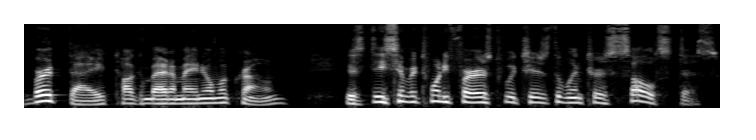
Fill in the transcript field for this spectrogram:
birthday, talking about Emmanuel Macron, is December 21st, which is the winter solstice,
